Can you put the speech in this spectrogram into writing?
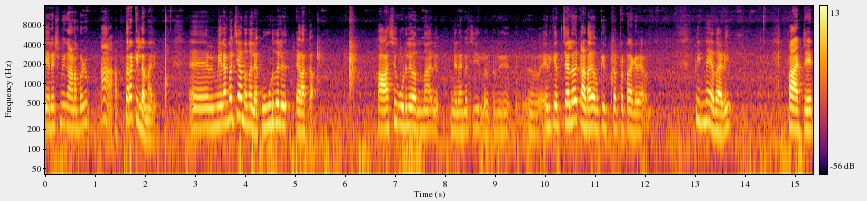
ജയലക്ഷ്മി കാണുമ്പോഴും ആ അത്രക്കില്ല എന്നാലും. മിലം മിലൻ കൊച്ചിയാന്ന് തോന്നല്ലേ കൂടുതൽ ഇളക്കം. കാശ് കൂടുതൽ വന്നാൽ മിലൻ ലോട്ടറി എനിക്ക് ചില കട നമുക്ക് ഇഷ്ടപ്പെട്ട അങ്ങനെയാണ്. പിന്നെ ഏതാടി? പാറ്റേൺ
